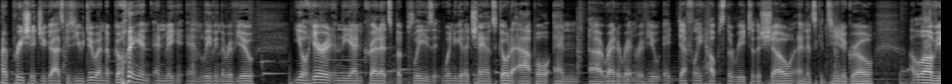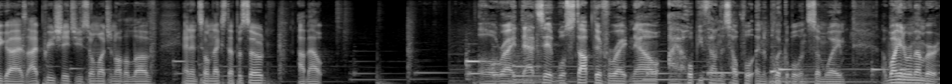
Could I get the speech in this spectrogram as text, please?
I appreciate you guys because you do end up going and, and making and leaving the review. You'll hear it in the end credits, but please, when you get a chance, go to Apple and uh, write a written review. It definitely helps the reach of the show and it's continue to grow. I love you guys. I appreciate you so much and all the love. And until next episode, I'm out. All right, that's it. We'll stop there for right now. I hope you found this helpful and applicable in some way. I want you to remember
